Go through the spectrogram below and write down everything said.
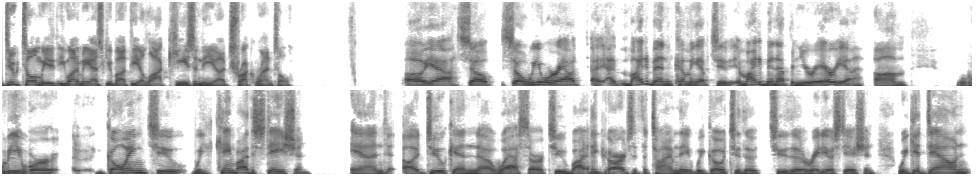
Duke told me he wanted me to ask you about the uh, lock keys and the uh, truck rental. Oh yeah. So so we were out. I, I might have been coming up to. It might have been up in your area. Um, we were uh, going to. We came by the station, and uh, Duke and uh, Wes are two bodyguards at the time. They we go to the to the radio station. We get down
